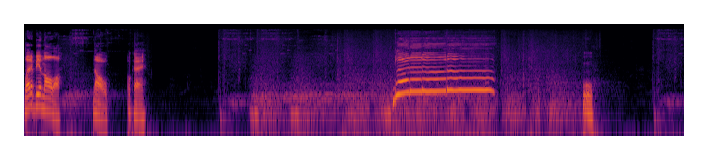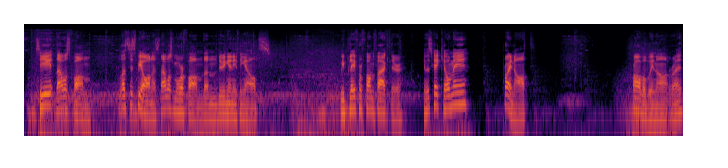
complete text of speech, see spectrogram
Let it be a Nalaa. No. Okay. Ooh. See, that was fun. Let's just be honest, that was more fun than doing anything else. We play for fun factor. Can this guy kill me? Probably not. Probably not, right?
